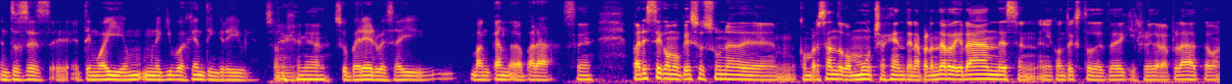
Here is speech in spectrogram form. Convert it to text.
Entonces eh, tengo ahí un, un equipo de gente increíble. Son Es genial. superhéroes ahí bancando la parada. Sí. Parece como que eso es una de. conversando con mucha gente, en Aprender de Grandes, en, en el contexto de TX Rey de la Plata o,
